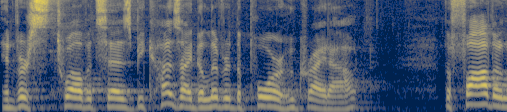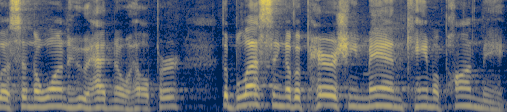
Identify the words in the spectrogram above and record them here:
in verse 12, it says, Because I delivered the poor who cried out, the fatherless and the one who had no helper. The blessing of a perishing man came upon me,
